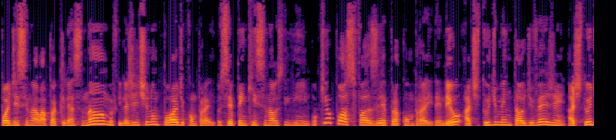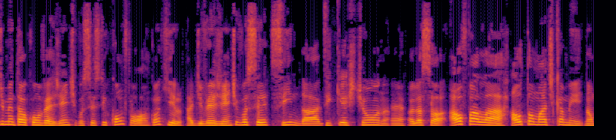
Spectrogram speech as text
pode ensinar lá para a criança: Não, meu filho, a gente não pode comprar isso. Você tem que ensinar o seguinte: O que eu posso fazer para comprar isso? Entendeu? Atitude mental divergente divergente. Atitude mental convergente, você se conforma com aquilo. A divergente, você se indaga, se questiona, né? Olha só, ao falar automaticamente, não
